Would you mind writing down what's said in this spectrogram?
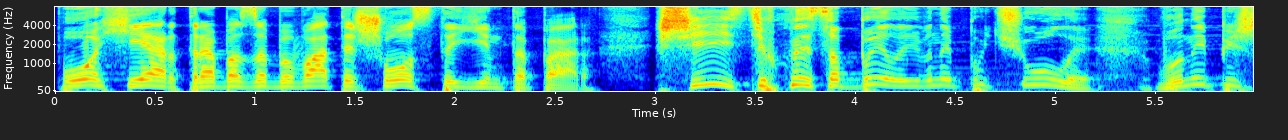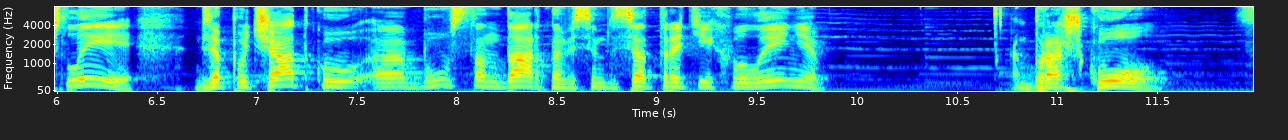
похер, треба забивати шостий їм тепер. Шість вони забили і вони почули. Вони пішли. Для початку е, був стандарт на 83-й хвилині. Брашко з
